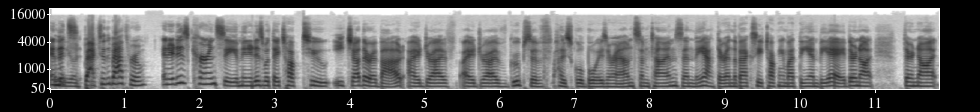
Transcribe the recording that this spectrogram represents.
And, then it's- you're like, back to the bathroom. And it is currency. I mean, it is what they talk to each other about. I drive I drive groups of high school boys around sometimes, and yeah, they're in the backseat talking about the NBA. They're not they're not.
